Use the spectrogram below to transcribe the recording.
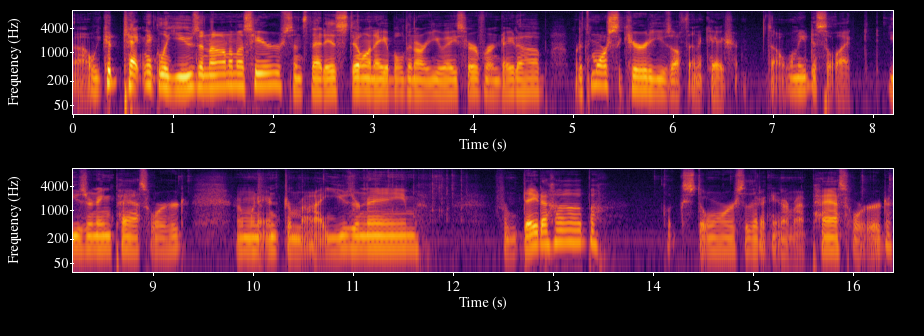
Uh, we could technically use anonymous here since that is still enabled in our UA server and Data Hub, but it's more secure to use authentication. So we'll need to select username password. I'm going to enter my username from Data Hub. Click store so that I can enter my password.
